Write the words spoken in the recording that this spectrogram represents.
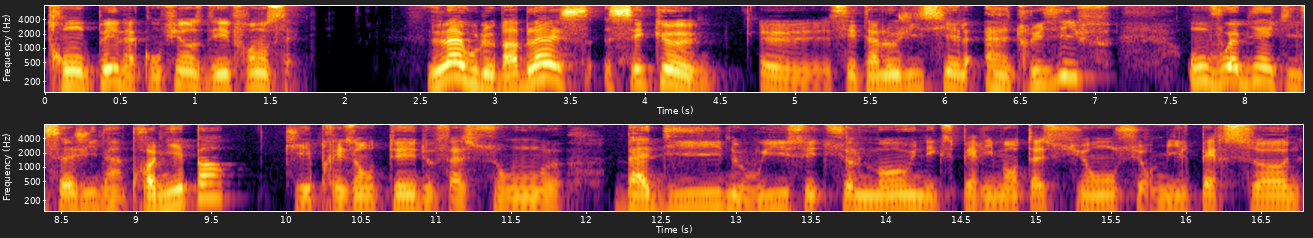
trompé la confiance des Français. Là où le bas blesse, c'est que c'est un logiciel intrusif on voit bien qu'il s'agit d'un premier pas qui est présenté de façon euh, badine. Oui, c'est seulement une expérimentation sur 1000 personnes.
